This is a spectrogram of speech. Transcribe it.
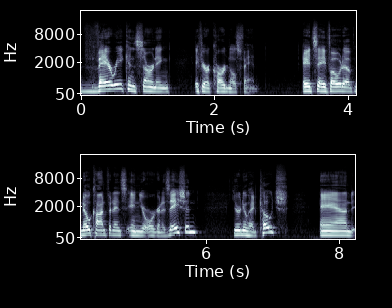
very concerning if you're a Cardinals fan. It's a vote of no confidence in your organization, your new head coach, and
